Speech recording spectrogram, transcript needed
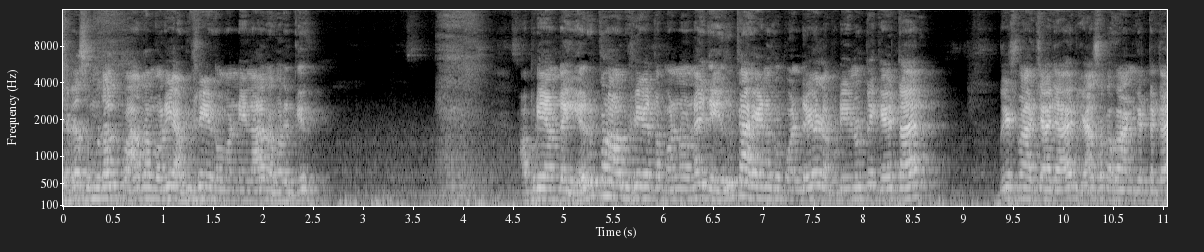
சிரசு முதல் பாதம் வரை அபிஷேகம் பண்ணினார் அவருக்கு. அப்படி அந்த எருக்கம் அபிஷேகத்தை பண்ணோன்னே இதை எதுக்காக எனக்கு பண்ணுறீள் அப்படின்னுட்டு கேட்டார். பீஷ்மாச்சாரியார் வியாச பகவான் கிட்டக்க.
